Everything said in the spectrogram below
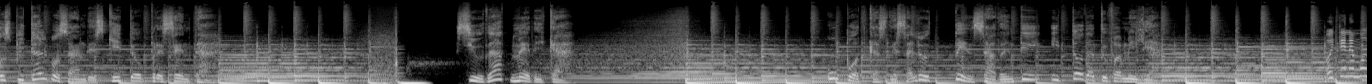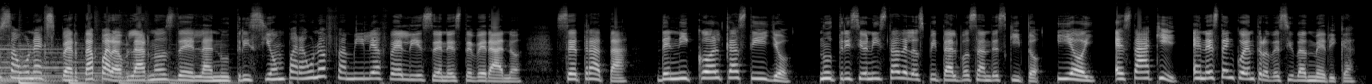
Hospital Bozán de Esquito presenta Ciudad Médica. Un podcast de salud pensado en ti y toda tu familia. Hoy tenemos a una experta para hablarnos de la nutrición para una familia feliz en este verano. Se trata de Nicole Castillo, nutricionista del Hospital Bozán de Esquito, y hoy está aquí, en este encuentro de Ciudad Médica.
